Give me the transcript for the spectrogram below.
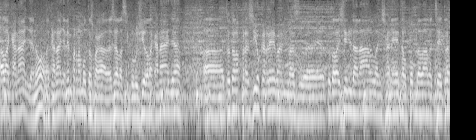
a la canalla, no? A la canalla, n'hem parlat moltes vegades, eh? La psicologia de la canalla, eh, tota la pressió que reben les, eh, tota la gent de dalt, l'enxanet, el pom de dalt, etc.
